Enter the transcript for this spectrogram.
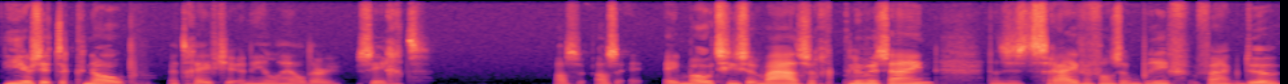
Hier zit de knoop. Het geeft je een heel helder zicht. Als, als emoties een wazige kluwen zijn, dan is het schrijven van zo'n brief vaak de,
